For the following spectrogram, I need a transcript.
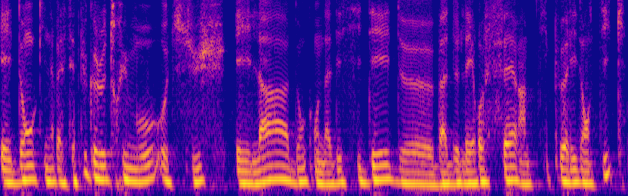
et donc il ne restait plus que le trumeau au-dessus. Et là, donc on a décidé de, ben, de les refaire un petit peu à l'identique.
